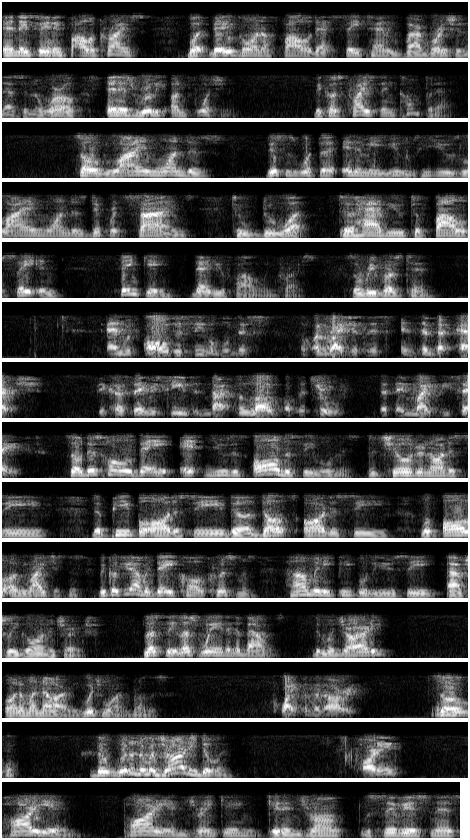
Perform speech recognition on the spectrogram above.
and they say they follow Christ, but they're going to follow that satanic vibration that's in the world, and it's really unfortunate because Christ didn't come for that. So lying wonders this is what the enemy used. He used lying wonders, different signs to do what? To have you to follow Satan thinking that you're following Christ. So read verse 10. And with all deceivableness of unrighteousness in them that perish, because they received not the love of the truth, that they might be saved. So this whole day, it uses all deceivableness. The children are deceived. The people are deceived. The adults are deceived with all unrighteousness. Because you have a day called Christmas. How many people do you see actually going to church? Let's see. Let's weigh it in the balance. The majority or the minority? Which one, brothers? Quite the minority. So, the what are the majority doing? Partying. Partying. Partying, drinking, getting drunk, lasciviousness,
